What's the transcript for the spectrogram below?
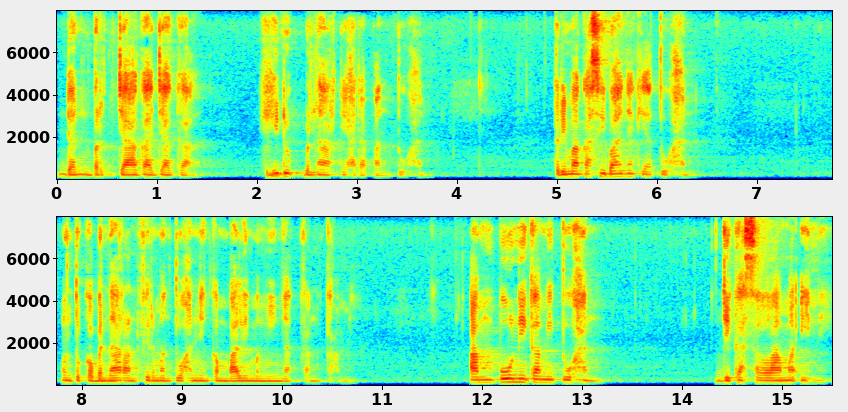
dan berjaga-jaga hidup benar di hadapan Tuhan. Terima kasih banyak ya Tuhan untuk kebenaran firman Tuhan yang kembali mengingatkan kami. Ampuni kami Tuhan jika selama ini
